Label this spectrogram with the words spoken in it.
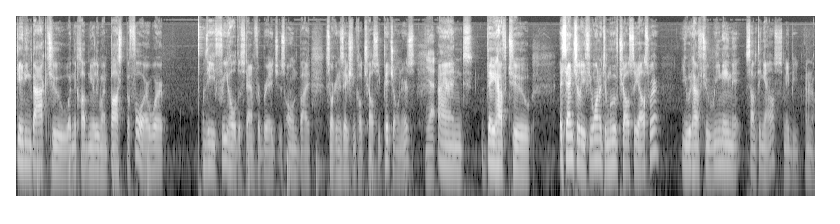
dating back to when the club nearly went bust before, where the freehold of Stamford Bridge is owned by this organization called Chelsea Pitch Owners. Yeah. And they have to essentially, if you wanted to move Chelsea elsewhere, you would have to rename it something else, maybe, I don't know,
